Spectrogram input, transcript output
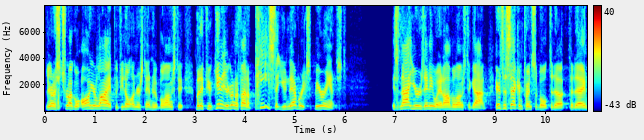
You're going to struggle all your life if you don't understand who it belongs to. But if you get it, you're going to find a peace that you never experienced. It's not yours anyway, it all belongs to God. Here's the second principle today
